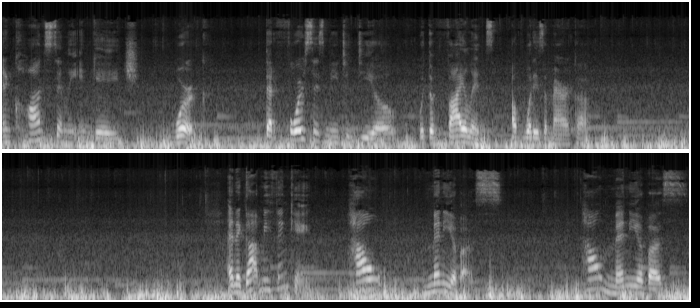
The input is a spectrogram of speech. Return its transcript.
and constantly engage work that forces me to deal with the violence of what is America. And it got me thinking how many of us, how many of us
